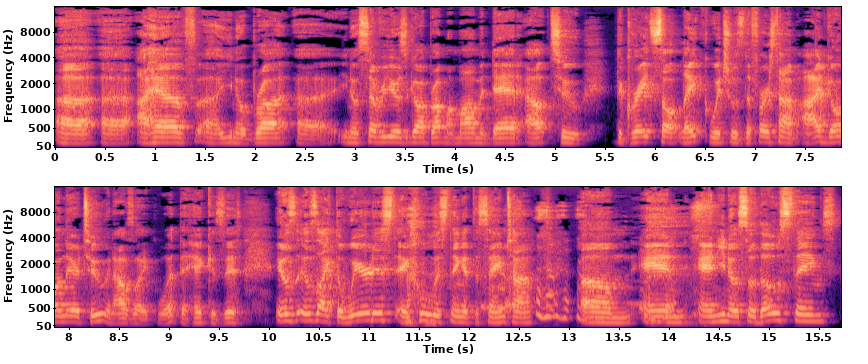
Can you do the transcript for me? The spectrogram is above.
Uh, uh, I have, uh, you know, brought, uh, you know, several years ago, I brought my mom and dad out to the Great Salt Lake, which was the first time I'd gone there too. And I was like, what the heck is this? It was, it was like the weirdest and coolest thing at the same time. Um, and, and, you know, so those things,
